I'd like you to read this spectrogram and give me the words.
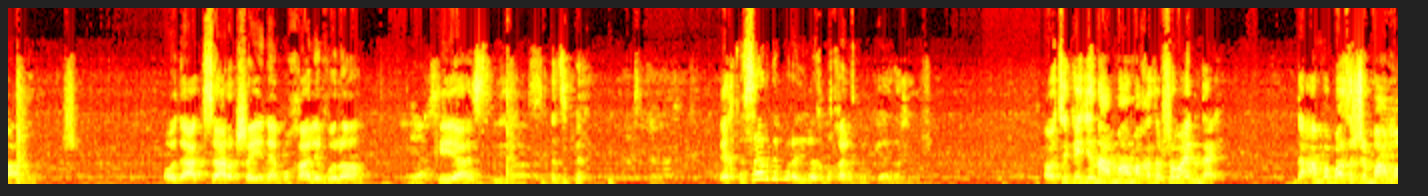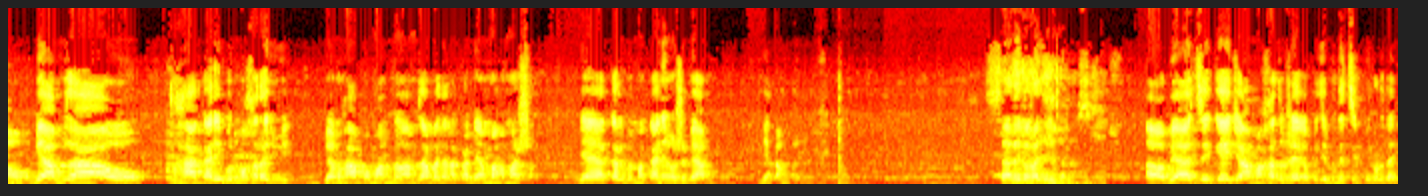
بعد او دا اکثر شینه مخالف ولا قیاس اختصار د پر اجازه مخالف قیاس او چې کې جناح مهما خطر شو نه دی دا اما پاسه چې مهما بیا حمزه او ها قریب المخرج وي بیا ها په مهما حمزه بدل کړ بیا مهما شو بیا قلب مکانی وشو بیا بیا امر سره به خځې او بیا چې کې چې ما ختم شي په دې باندې څه پیړ دی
